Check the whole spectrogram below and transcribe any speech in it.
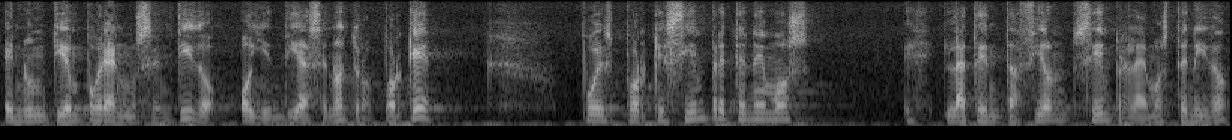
En un tiempo era en un sentido, hoy en día es en otro. ¿Por qué? Pues porque siempre tenemos eh, la tentación, siempre la hemos tenido,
